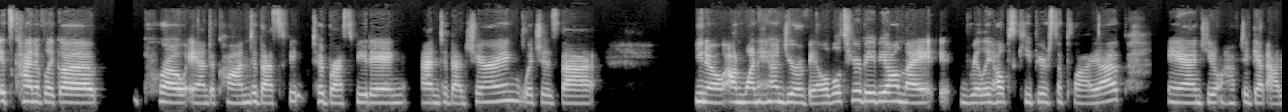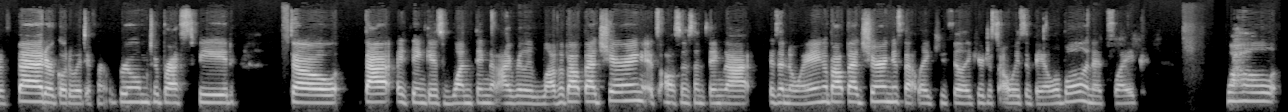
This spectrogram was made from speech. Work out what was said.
it's kind of like a pro and a con to breastfeed to breastfeeding and to bed sharing which is that you know, on one hand, you're available to your baby all night. It really helps keep your supply up, and you don't have to get out of bed or go to a different room to breastfeed. So, that I think is one thing that I really love about bed sharing. It's also mm-hmm. something that is annoying about bed sharing is that like you feel like you're just always available and it's like, well,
